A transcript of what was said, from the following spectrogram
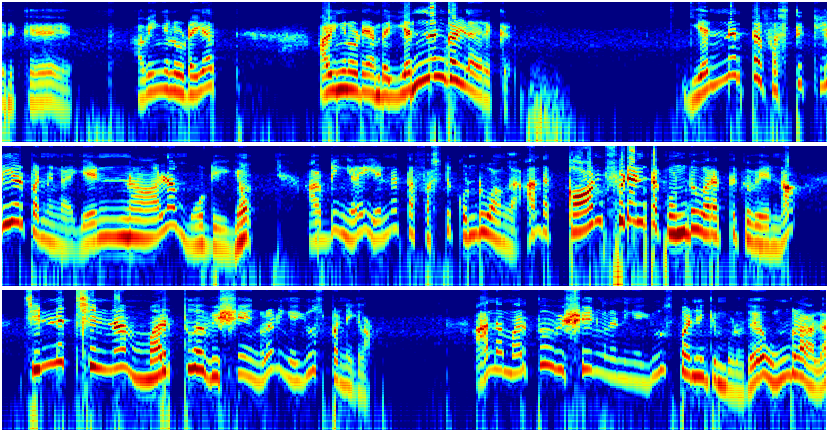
இருக்குது அவங்களுடைய அவங்களுடைய அந்த எண்ணங்களில் இருக்குது எண்ணத்தை ஃபஸ்ட்டு கிளியர் பண்ணுங்கள் என்னால் முடியும். அப்படிங்கிற எண்ணத்தை ஃபஸ்ட்டு கொண்டு வாங்க. அந்த கான்ஃபிடென்ட்டை கொண்டு வரத்துக்கு வேணா சின்ன சின்ன மருத்துவ விஷயங்களை நீங்கள் யூஸ் பண்ணிக்கலாம். அந்த மருத்துவ விஷயங்களை நீங்கள் யூஸ் பண்ணிக்கும் பொழுது உங்களால்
